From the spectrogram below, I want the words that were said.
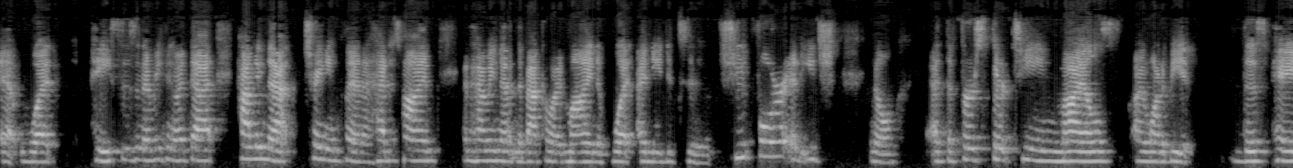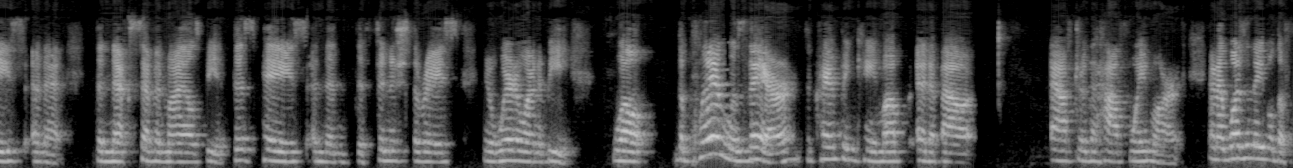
at what paces and everything like that. Having that training plan ahead of time and having that in the back of my mind of what i needed to shoot for at each you know at the first 13 miles i want to be at this pace and at the next seven miles be at this pace and then to finish the race you know where do i want to be? Well the plan was there. The cramping came up at about after the halfway mark and i wasn't able to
